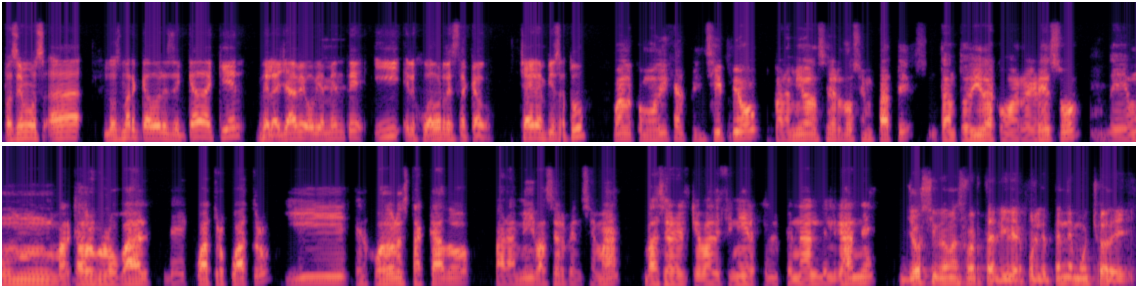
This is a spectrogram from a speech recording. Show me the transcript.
pasemos a los marcadores de cada quien, de la llave, obviamente, y el jugador destacado. Chaira, empieza tú. Bueno, como dije al principio, para mí van a ser dos empates, tanto de ida como de regreso, de un marcador global de 4-4 y el jugador destacado para mí va a ser Benzema, va a ser el que va a definir el penal del Gane. Yo sí veo más fuerte a Liverpool, depende mucho de,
